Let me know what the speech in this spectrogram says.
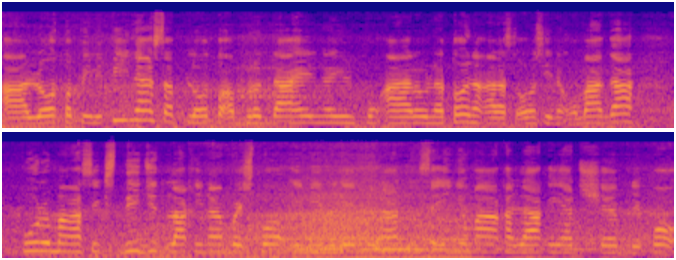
ah, Lotto Pilipinas at Lotto Abroad dahil ngayon pong araw na to ng alas 11 ng umaga puro mga 6 digit lucky numbers po ibibigay po natin sa inyo mga kalaki. At syempre po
